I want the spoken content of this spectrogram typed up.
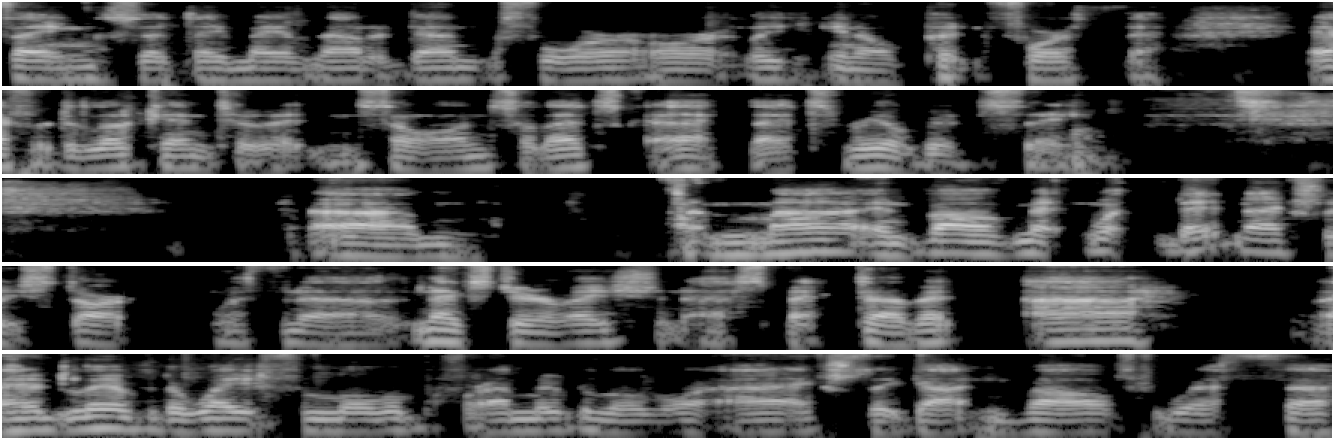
things that they may have not have done before, or at least you know putting forth the effort to look into it and so on. So that's that, that's real good to see. Um, my involvement what didn't actually start with the next generation aspect of it. I had lived away from Louisville before I moved to Louisville. I actually got involved with uh,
